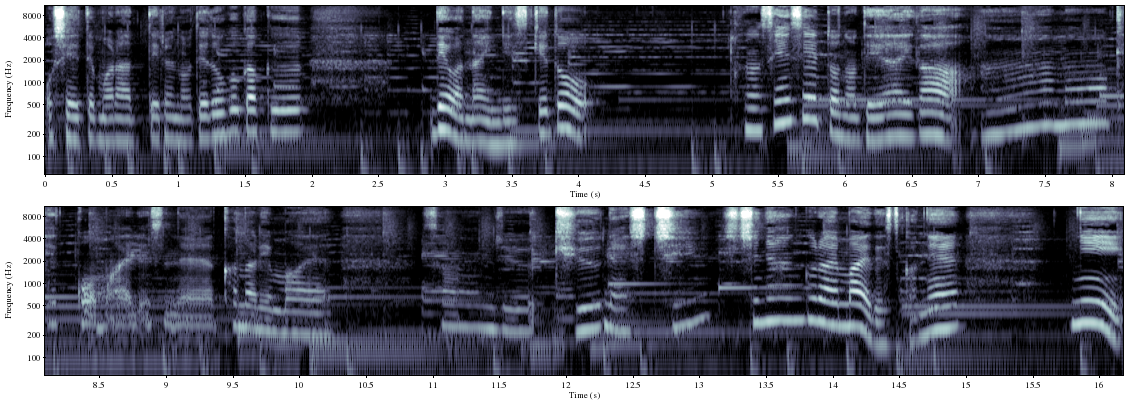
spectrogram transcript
教えてもらってるので独学ではないんですけど先生との出会いがもう結構前ですね。かなり前。39年 7, 7年ぐらい前ですかね。に、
